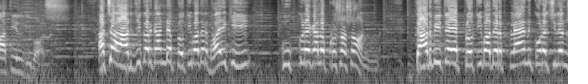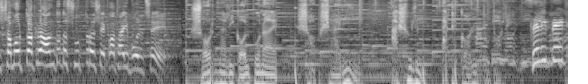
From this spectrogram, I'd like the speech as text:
বাতিল দিবস আচ্ছা আরজিকর কাণ্ডে প্রতিবাদের ভয়ে কি কুকড়ে গেল প্রশাসন ডার্বিতে প্রতিবাদের প্ল্যান করেছিলেন সমর্থকরা অন্তত সূত্র সে কথাই বলছে স্বর্ণালী কল্পনায় সব শাড়ি আসলে একটা গল্প বলে। Celebrate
